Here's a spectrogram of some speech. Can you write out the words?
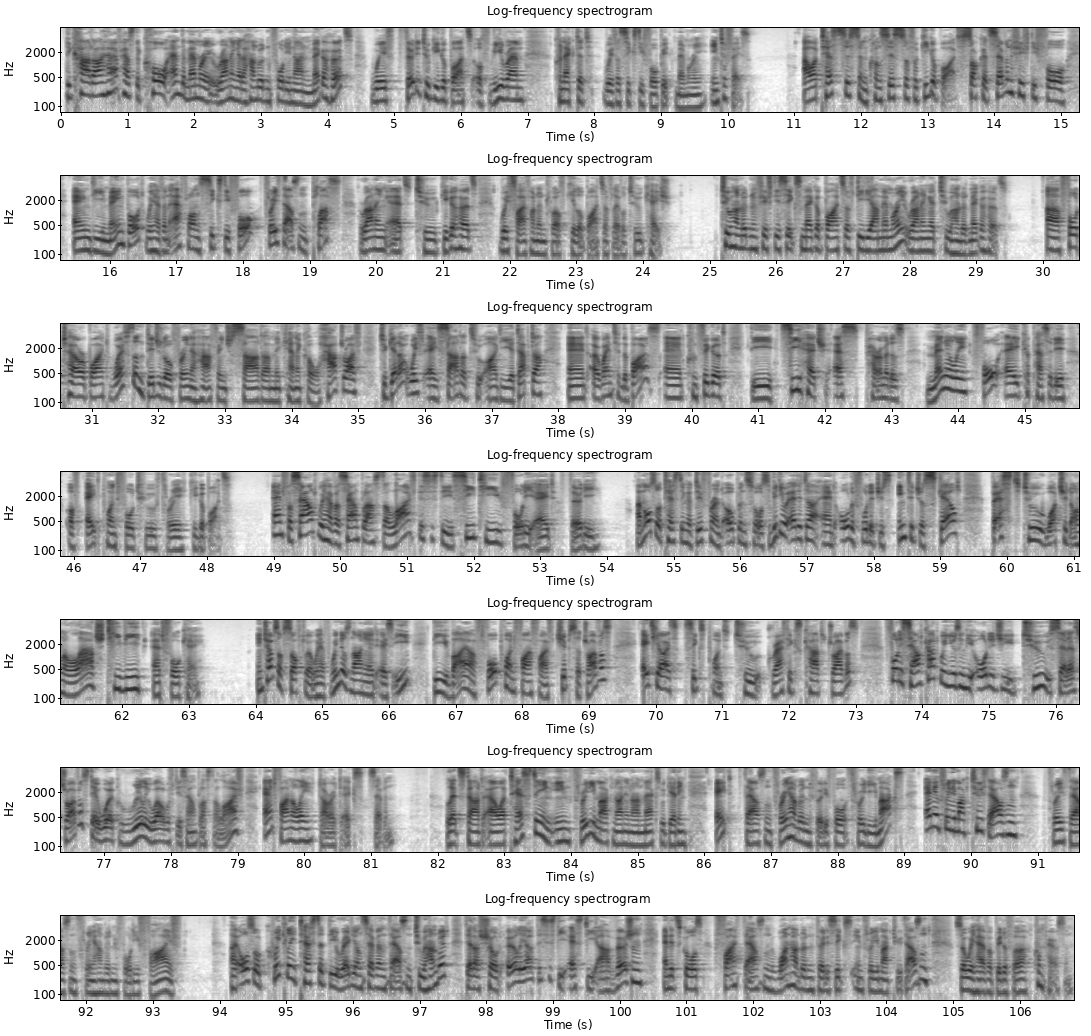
The card I have has the core and the memory running at 149 megahertz with 32 gigabytes of VRAM connected with a 64-bit memory interface. Our test system consists of a Gigabyte socket 754 AMD mainboard. We have an Athlon 64 3000 plus running at 2 GHz with 512 kilobytes of level 2 cache. 256 megabytes of DDR memory running at 200 MHz a 4 terabyte Western Digital 3.5 inch SATA mechanical hard drive together with a SATA to ID adapter. And I went in the BIOS and configured the CHS parameters manually for a capacity of 8.423 gigabytes. And for sound, we have a Sound Blaster Live. This is the CT4830. I'm also testing a different open source video editor and all the footage is integer scaled, best to watch it on a large TV at 4K. In terms of software, we have Windows 98 SE, the VIA 4.55 chipset drivers, ATI's 6.2 graphics card drivers. For the sound card, we're using the Audigy 2 ZS drivers. They work really well with the Sound Blaster Live. And finally, DirectX 7. Let's start our testing. In 3D Mark 99 Max, we're getting 8,334 3D marks and in 3D Mark 2000, 3345. I also quickly tested the Radeon 7200 that I showed earlier. This is the SDR version and it scores 5136 in 3D Mark 2000. So we have a bit of a comparison.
